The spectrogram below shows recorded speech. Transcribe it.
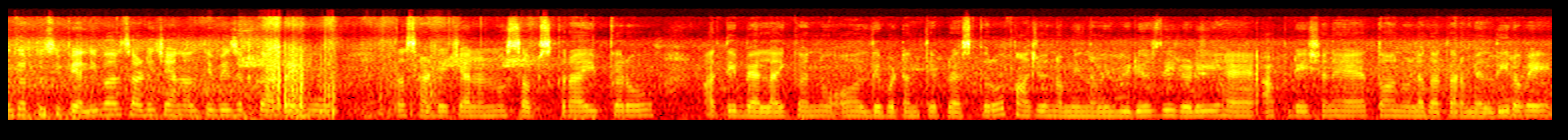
ਅਗਰ ਤੁਸੀਂ ਪਹਿਲੀ ਵਾਰ ਸਾਡੇ ਚੈਨਲ ਤੇ ਵਿਜ਼ਿਟ ਕਰ ਰਹੇ ਹੋ, ਤਾਂ ਸਾਡੇ ਚੈਨਲ ਨੂੰ ਸਬਸਕ੍ਰਾਈਬ ਕਰੋ ਅਤੇ ਬੈਲ ਆਈਕਨ ਨੂੰ ਆਲ ਦੇ ਬਟਨ ਤੇ ਪ੍ਰੈਸ ਕਰੋ ਤਾਂ ਜੋ ਨਵੀਂ ਨਵੀਂ ਵੀਡੀਓਜ਼ ਦੀ ਜਿਹੜੀ ਹੈ ਅਪਡੇਸ਼ਨ ਹੈ, ਤੁਹਾਨੂੰ ਲਗਾਤਾਰ ਮਿਲਦੀ ਰਹੇ।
